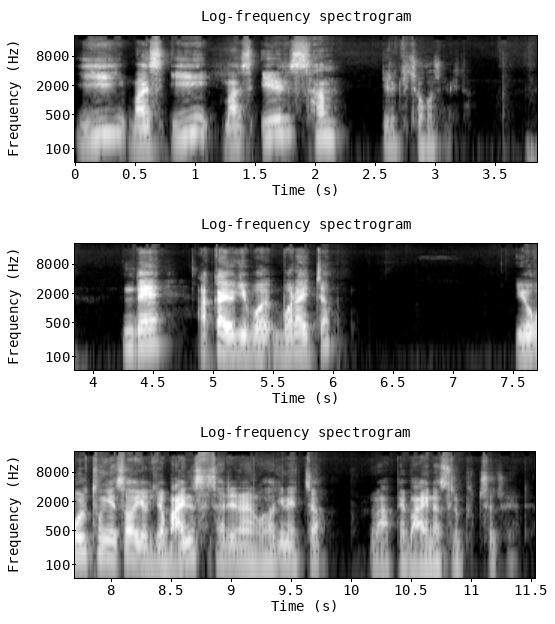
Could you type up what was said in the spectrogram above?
2 마이너스 2 마이너스 1 3 이렇게 적어줍니다. 근데 아까 여기 뭐, 뭐라 했죠? 요걸 통해서 여기가 마이너스 자리라는 거 확인했죠? 그럼 앞에 마이너스를 붙여줘야 돼요.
